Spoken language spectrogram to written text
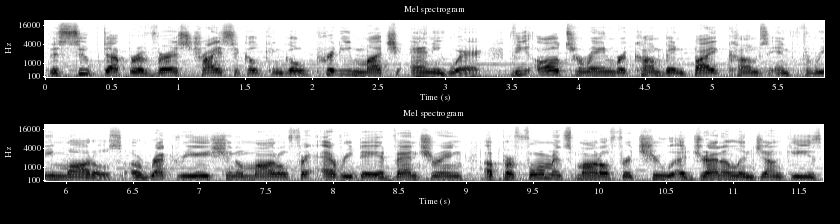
the souped-up reverse tricycle can go pretty much anywhere. The all-terrain recumbent bike comes in three models, a recreational model for everyday adventure a performance model for true adrenaline junkies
